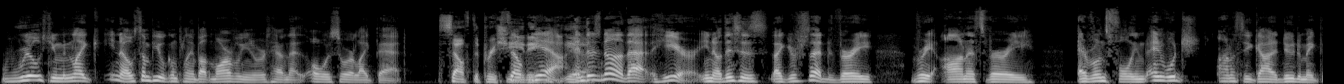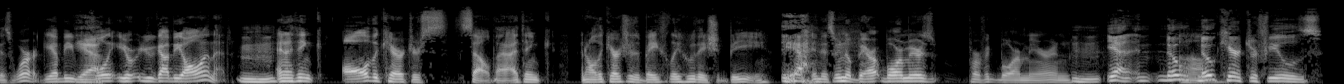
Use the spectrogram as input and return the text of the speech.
real human. Like you know, some people complain about the Marvel universe having that always sort of like that. self So depreciating. yeah, and there's none of that here. You know, this is like you said, very, very honest. Very everyone's fully and which honestly you got to do to make this work. You got to be Yeah. fully. You you got to be all in it. Mm-hmm. And I think all the characters sell that. I think, and all the characters are basically who they should be. Yeah. In this, you know, Bar- Boromir's perfect Boromir, and yeah, and no Um, no character feels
